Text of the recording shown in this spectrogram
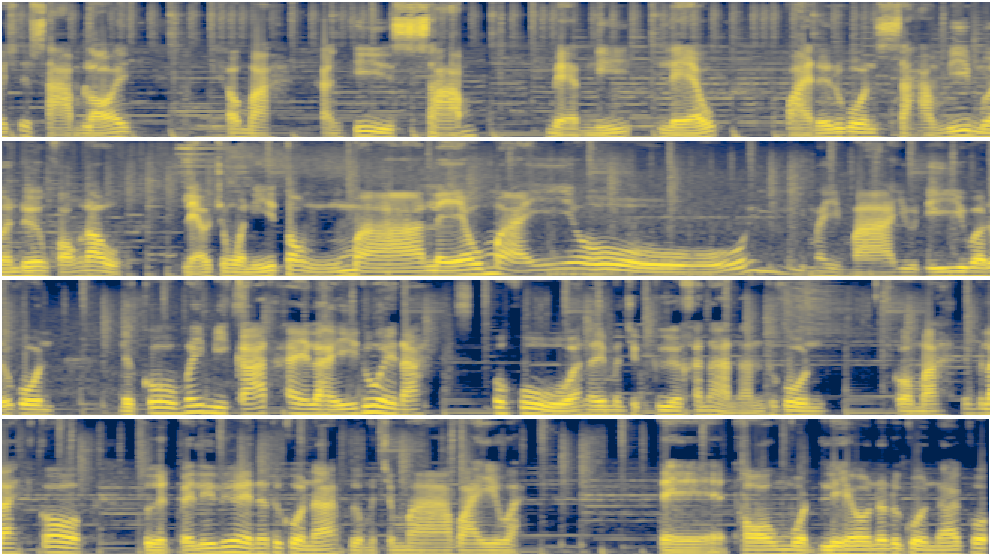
ไม่ใช่300เข้ามาครั้งที่ 3 แบบนี้แล้วไปเลยทุกคน 3 วิเหมือนเดิมของเรา แล้วจังหวะนี้ต้องมาแล้วไหม โอ้ยไม่มาอยู่ดีว่ะทุกคน เดี๋ยวก็ไม่มีการ์ดไฮไลท์ด้วยนะ โอ้โห อะไรมันจะเกลือขนาดนั้นทุกคน ก็มาไม่เป็นไร ก็เปิดไปเรื่อยๆนะทุกคนนะ เผื่อมันจะมาไวว่ะ แต่ทองหมดแล้วนะทุกคนนะ ก็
